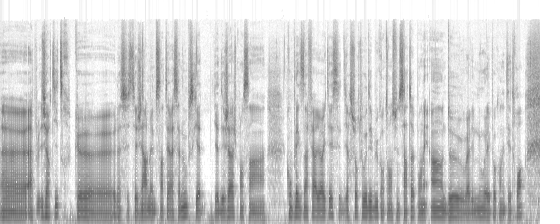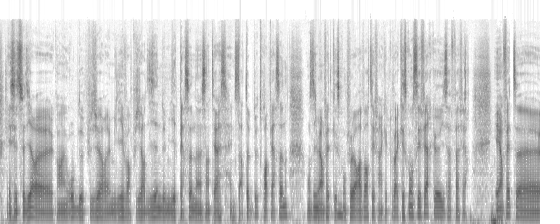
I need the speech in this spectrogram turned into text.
à plusieurs titres que la Société Générale même s'intéresse à nous, parce qu'il y, a déjà, je pense, un complexe d'infériorité, c'est de dire surtout au début, quand on lance une startup, on est un, deux, ou nous à l'époque on était trois, et c'est de se dire, euh, quand un groupe de plusieurs milliers, voire plusieurs dizaines de milliers de personnes euh, s'intéresse à une startup de trois personnes, on se dit, mais en fait, qu'est-ce qu'on peut leur apporter enfin, Qu'est-ce qu'on sait faire qu'ils savent pas faire? Et en fait, euh,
